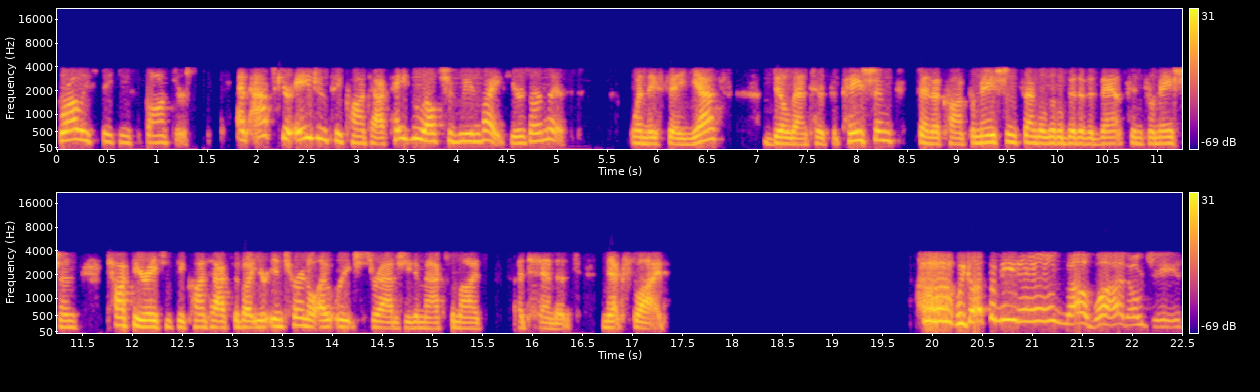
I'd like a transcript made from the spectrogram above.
broadly speaking sponsors. And ask your agency contact, hey, who else should we invite? Here's our list. When they say yes, build anticipation, send a confirmation, send a little bit of advance information, talk to your agency contacts about your internal outreach strategy to maximize attendance. Next slide. we got the meeting. Now what? Oh, geez.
